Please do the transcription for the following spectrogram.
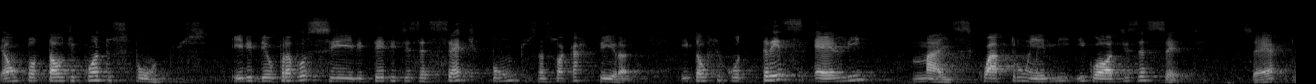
É um total de quantos pontos? Ele deu para você, ele teve 17 pontos na sua carteira. Então ficou 3L mais 4M igual a 17, certo?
